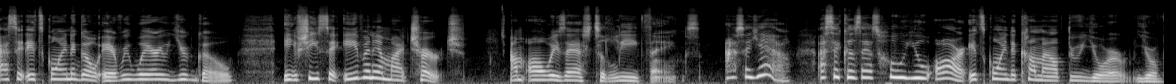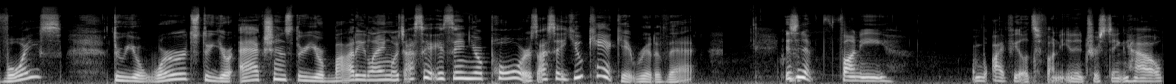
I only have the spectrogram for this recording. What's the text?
I said, it's going to go everywhere you go. If she said, even in my church, I'm always asked to lead things. I said, yeah. I said, because that's who you are. It's going to come out through your your voice, through your words, through your actions, through your body language. I said, it's in your pores. I said, you can't get rid of that. Isn't it funny? I feel it's funny and interesting how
